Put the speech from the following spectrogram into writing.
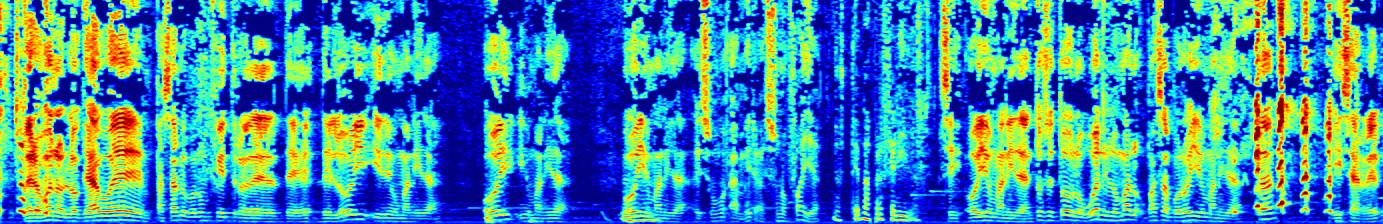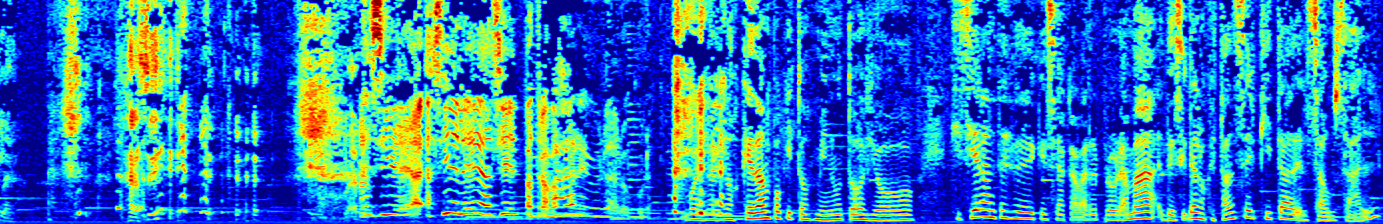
Pero bueno, lo que hago es pasarlo por un filtro de, de- del hoy y de humanidad. Hoy y humanidad. Hoy y humanidad. Eso, ah, mira, eso no falla. Los temas preferidos. Sí, hoy y humanidad. Entonces todo lo bueno y lo malo pasa por hoy y humanidad. Y se arregla. Así. Claro. Así es, así es, así es, para trabajar es una locura. Bueno, nos quedan poquitos minutos. Yo quisiera, antes de que se acabara el programa, decirles a los que están cerquita del Sausal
